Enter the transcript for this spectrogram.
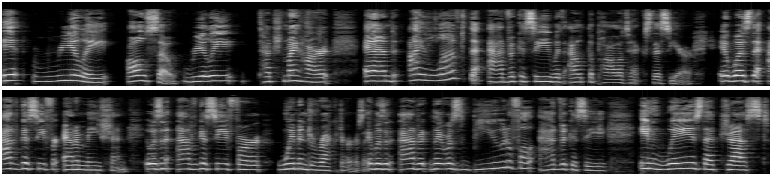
it really also really touched my heart. And I loved the advocacy without the politics this year. It was the advocacy for animation. It was an advocacy for women directors. It was an advocate. there was beautiful advocacy in ways that just,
